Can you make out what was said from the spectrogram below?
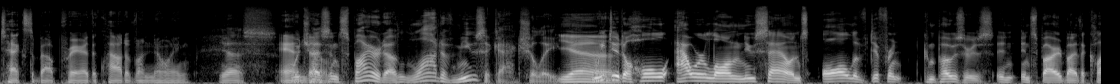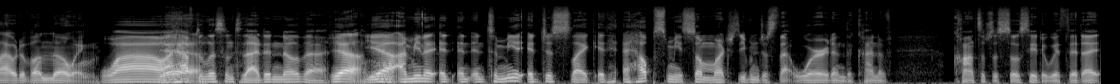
text about prayer, the cloud of unknowing. Yes, And, which has um, inspired a lot of music, actually. Yeah. we did a whole hour-long new sounds, all of different composers in, inspired by the cloud of unknowing. Wow, I have to listen to that. I didn't know that. Yeah. yeah. I mean, it, it, and and to me, it just like it, it helps me so much, even just that word and the kind of concepts associated with it. I,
